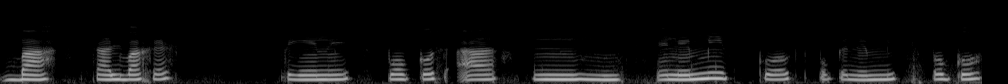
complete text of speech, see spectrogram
va, salvajes tiene pocos a, mm, enemigos, pocos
